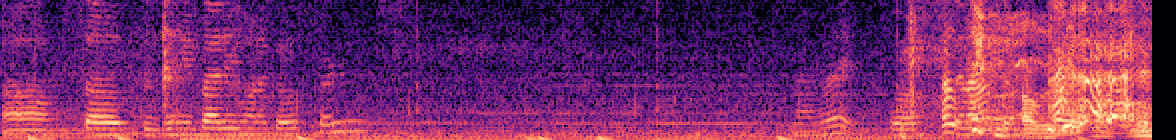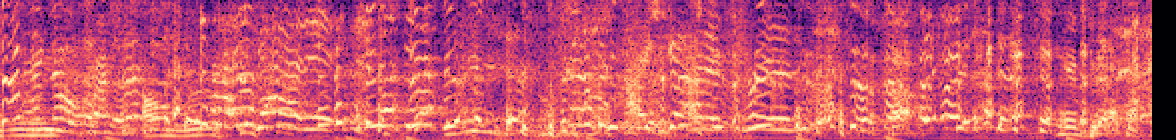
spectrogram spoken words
Um, so does anybody want to go first? All right. Well, then I'll go. I was, I'm really, No pressure. I'm really, I got it. I got it, friend. stand back.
